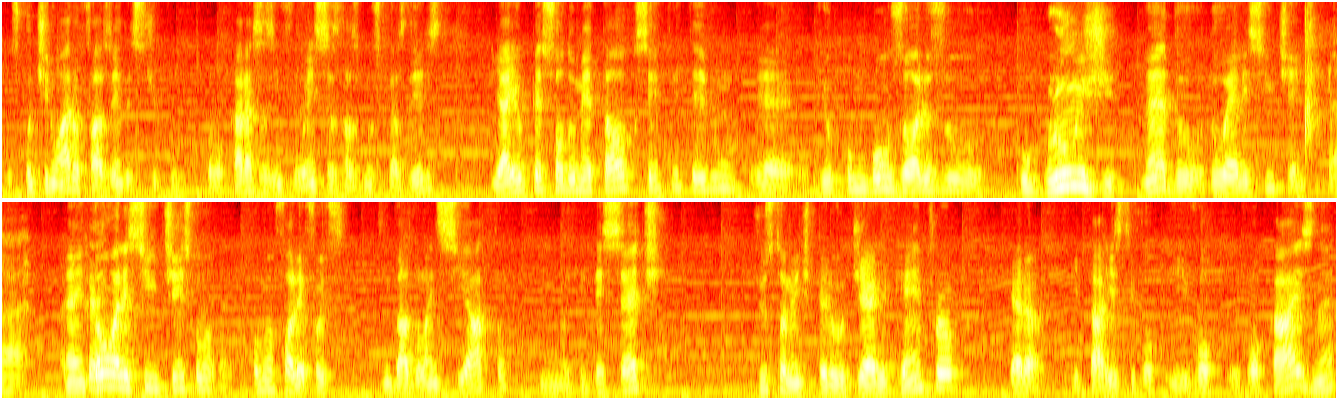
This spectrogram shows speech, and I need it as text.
eles continuaram fazendo esse tipo, colocaram essas influências nas músicas deles, e aí o pessoal do metal sempre teve um, é, viu com bons olhos o, o grunge né, do, do Alice in Chains. Ah, é, então o Alice in Chains, como, como eu falei, foi fundado lá em Seattle, em 87, justamente pelo Jerry Cantrell, que era guitarrista e, vo, e, vo, e vocais, né?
